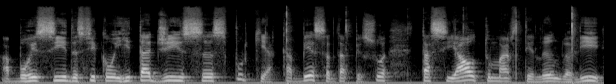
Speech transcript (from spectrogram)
aborrecidas, ficam irritadiças, porque a cabeça da pessoa está se auto-martelando ali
